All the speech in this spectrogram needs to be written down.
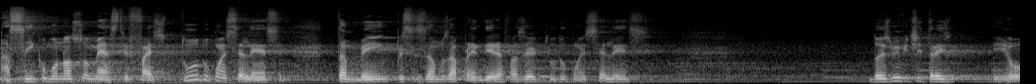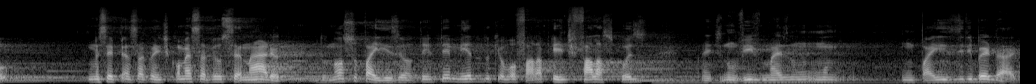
Assim como o nosso mestre faz tudo com excelência, também precisamos aprender a fazer tudo com excelência. 2023, e eu comecei a pensar que a gente começa a ver o cenário do nosso país. Eu tenho até medo do que eu vou falar, porque a gente fala as coisas, a gente não vive mais num, num, num país de liberdade.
